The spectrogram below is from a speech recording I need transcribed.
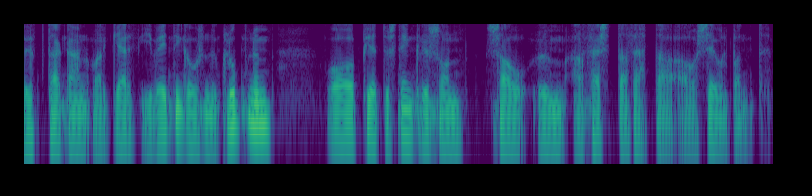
Upptakan var gerð í veitingahúsinu klubnum og Pétur Stingrisson sá um að festa þetta á segulband.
